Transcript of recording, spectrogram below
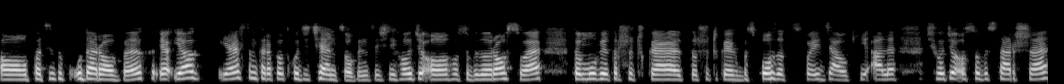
o pacjentów udarowych. Ja, ja, ja jestem terapeutką dziecięcą, więc jeśli chodzi o osoby dorosłe, to mówię troszeczkę, troszeczkę jakby spoza swojej działki, ale jeśli chodzi o osoby starsze,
